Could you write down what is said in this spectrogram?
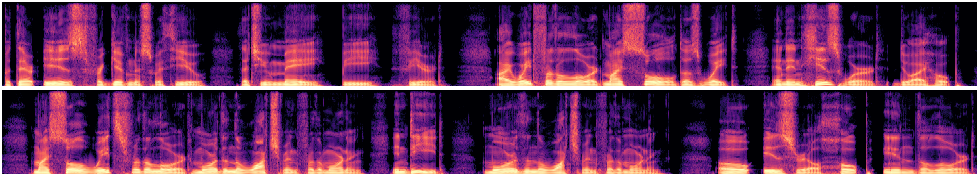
But there is forgiveness with you, that you may be feared. I wait for the Lord, my soul does wait, and in his word do I hope. My soul waits for the Lord more than the watchman for the morning, indeed, more than the watchman for the morning. O Israel, hope in the Lord.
